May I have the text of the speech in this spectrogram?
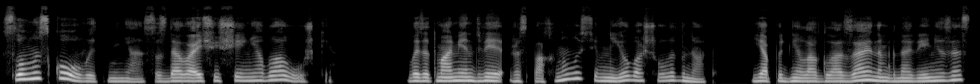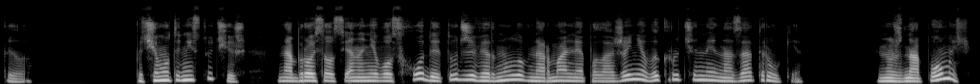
словно сковывает меня, создавая ощущение в ловушке. В этот момент дверь распахнулась, и в нее вошел Игнат. Я подняла глаза и на мгновение застыла. «Почему ты не стучишь?» Набросился я на него сходу и тут же вернула в нормальное положение выкрученные назад руки. «Нужна помощь?»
